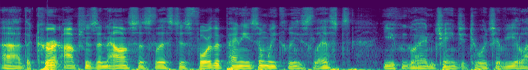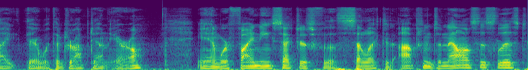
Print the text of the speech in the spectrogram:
uh, the current options analysis list is for the pennies and weeklies lists. You can go ahead and change it to whichever you like there with the drop down arrow. And we're finding sectors for the selected options analysis list.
